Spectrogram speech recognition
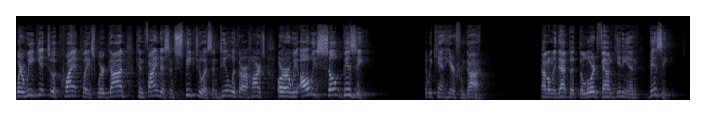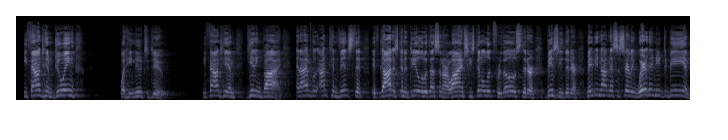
where we get to a quiet place where God can find us and speak to us and deal with our hearts? Or are we always so busy that we can't hear from God? Not only that, but the Lord found Gideon busy. He found him doing what he knew to do. He found him getting by. And I'm, I'm convinced that if God is going to deal with us in our lives, He's going to look for those that are busy, that are maybe not necessarily where they need to be, and,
